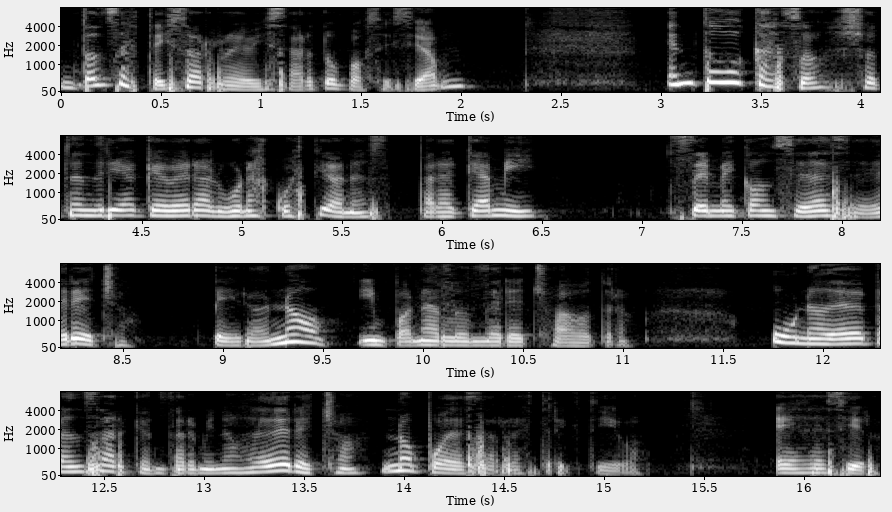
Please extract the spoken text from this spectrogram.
Entonces te hizo revisar tu posición. En todo caso, yo tendría que ver algunas cuestiones para que a mí se me conceda ese derecho, pero no imponerle un derecho a otro. Uno debe pensar que en términos de derecho no puede ser restrictivo. Es decir,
